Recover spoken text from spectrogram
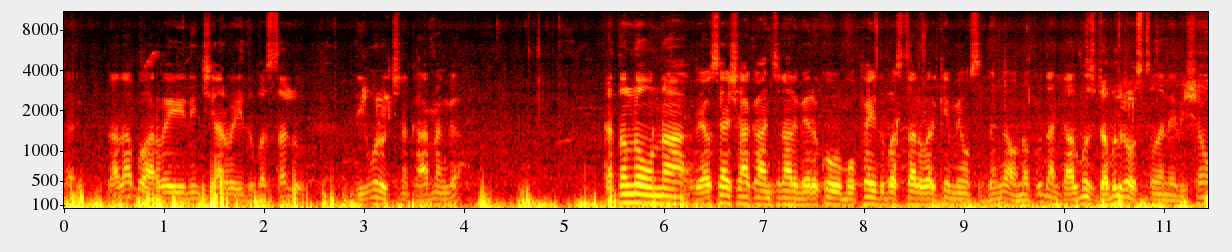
సార్. దాదాపు అరవై నుంచి అరవై ఐదు బస్తాలు దిగుబడి వచ్చిన కారణంగా గతంలో ఉన్న వ్యవసాయ శాఖ అంచనాల మేరకు ముప్పై ఐదు బస్తాల వరకే మేము సిద్ధంగా ఉన్నప్పుడు దానికి ఆల్మోస్ట్ డబుల్గా వస్తుందనే విషయం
